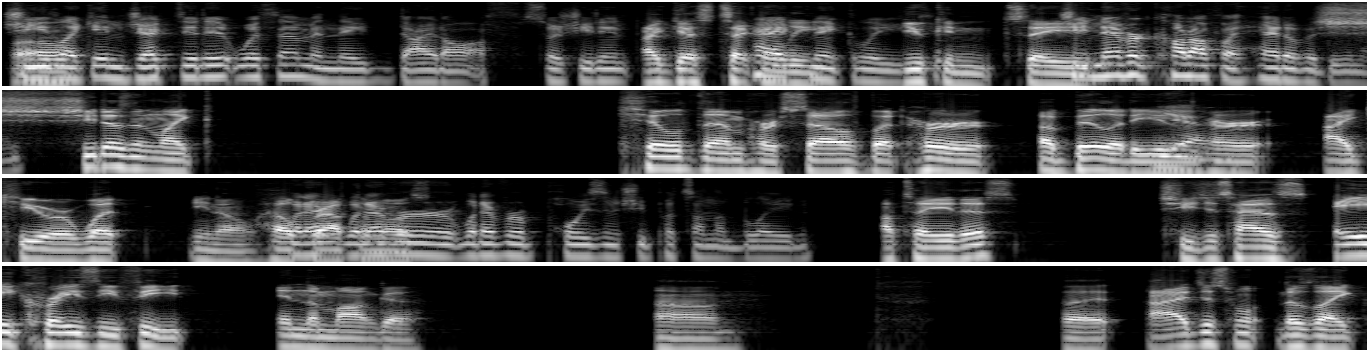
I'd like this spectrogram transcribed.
She Well- like injected it with them and they died off. So she didn't I guess technically, technically. you can say She never cut off a head of a demon. she doesn't like kill them herself, but her abilities Yeah. and her IQ or what you know help her Whatever, out the most. whatever, whatever poison she puts on the blade. I'll tell you this: she just has a crazy feat in the manga. Um, but I just want those like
